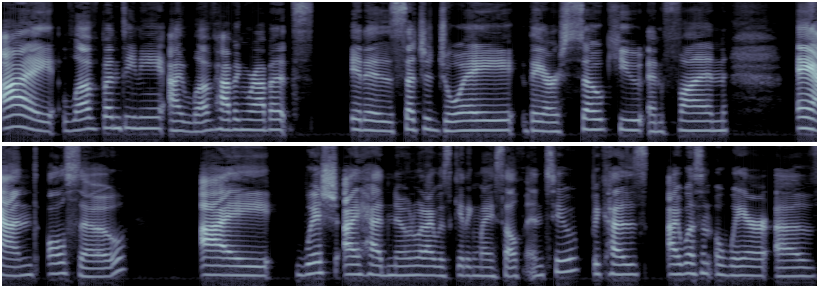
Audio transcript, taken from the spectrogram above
I love Bundini. I love having rabbits. It is such a joy. They are so cute and fun. And also, I wish I had known what I was getting myself into because I wasn't aware of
